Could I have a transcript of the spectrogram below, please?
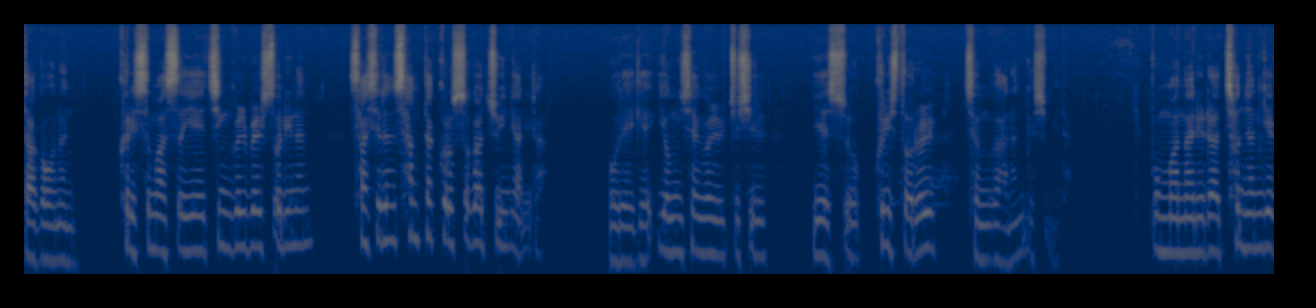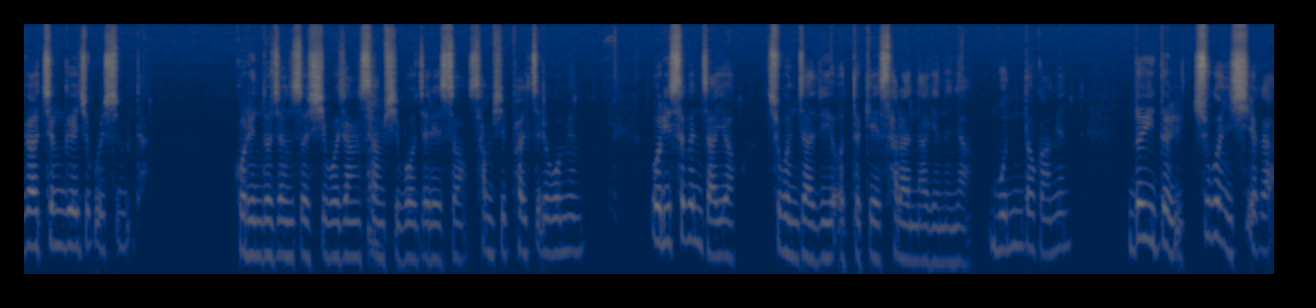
다가오는 크리스마스의 징글벨 소리는 사실은 산타크로스가 주인이 아니라 우리에게 영생을 주실 예수 그리스도를 증거하는 것입니다. 뿐만 아니라 천년계가 증거해 주고 있습니다. 고린도전서 15장 35절에서 38절에 보면 어리석은 자여 죽은 자들이 어떻게 살아나겠느냐 묻는다고 하면 너희들 죽은 씨가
